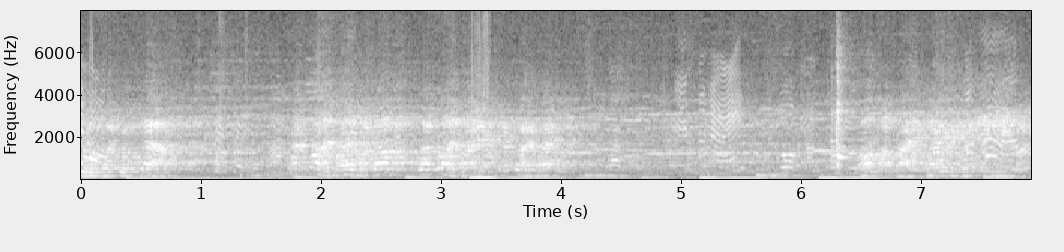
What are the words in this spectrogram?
จูงมาจูงเนี่ยแล้วปล่อยไปหมดแล้วแล้วปล่อยไปแล้วปล่อยไปเราปล่อยไปมันไม่ดีหน่อย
